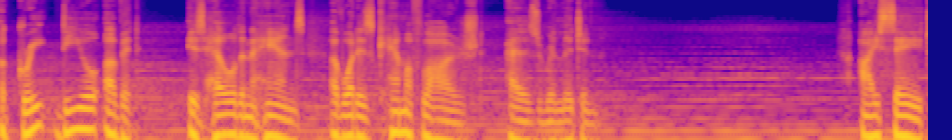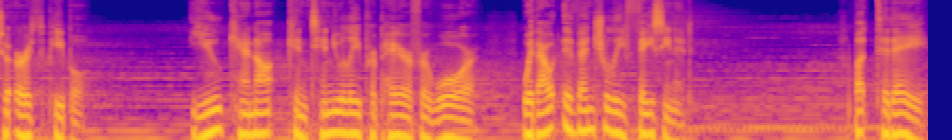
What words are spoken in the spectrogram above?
a great deal of it, is held in the hands of what is camouflaged as religion. I say to Earth people, you cannot continually prepare for war without eventually facing it. But today,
